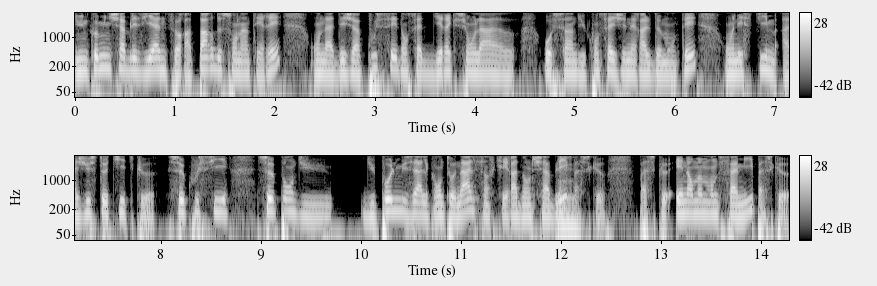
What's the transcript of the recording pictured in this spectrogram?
une commune chablaisienne fera part de son intérêt. On a déjà poussé dans cette direction-là euh, au sein du Conseil général de Montée. On estime à juste titre que ce coup-ci, ce pont du du pôle musal cantonal s'inscrira dans le Chablais mmh. parce que parce que énormément de familles, parce que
